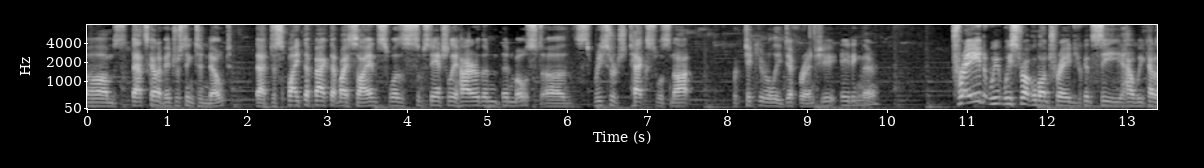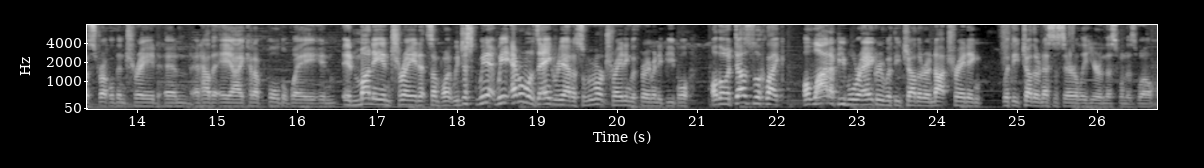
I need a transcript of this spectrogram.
Um, so that's kind of interesting to note that despite the fact that my science was substantially higher than, than most, uh, research text was not particularly differentiating there. Trade, we, we struggled on trade. You can see how we kind of struggled in trade and, and how the AI kind of pulled away in, in money and trade at some point. We just, we, we everyone was angry at us, so we weren't trading with very many people. Although it does look like a lot of people were angry with each other and not trading with each other necessarily here in this one as well.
